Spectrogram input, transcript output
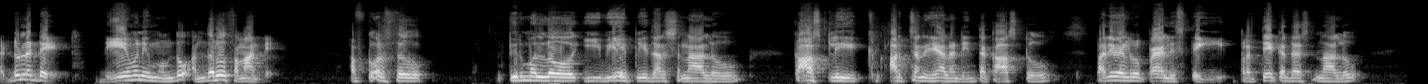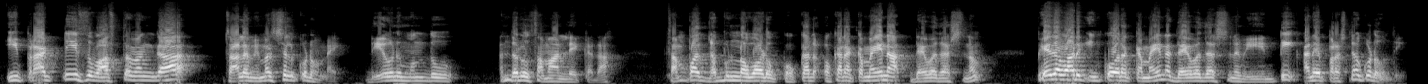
లడ్డు లడ్డే. దేవుని ముందు అందరూ సమానలే అఫ్కోర్స్ తిరుమలలో ఈ విఐపి దర్శనాలు కాస్ట్లీ అర్చన చేయాలంటే ఇంత కాస్టు. పదివేల రూపాయలు ఇస్తే ప్రత్యేక దర్శనాలు. ఈ ప్రాక్టీస్ వాస్తవంగా చాలా విమర్శలు కూడా ఉన్నాయి. దేవుని ముందు అందరూ సమానలే కదా. సంపద డబ్బున్నవాడు ఒక ఒక రకమైన దైవ దర్శనం. పేదవాడికి ఇంకో రకమైన దైవ దర్శనం ఏంటి అనే ప్రశ్న కూడా ఉంది.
